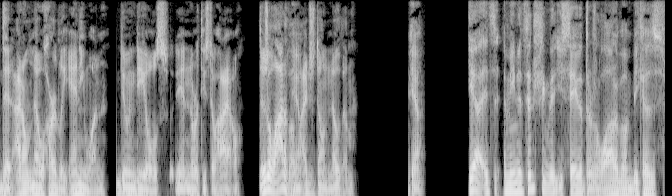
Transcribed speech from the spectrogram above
that I don't know hardly anyone doing deals in Northeast Ohio. There's a lot of them. Yeah. I just don't know them. Yeah, Yeah. it's. I mean, it's interesting that you say that there's a lot of them because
